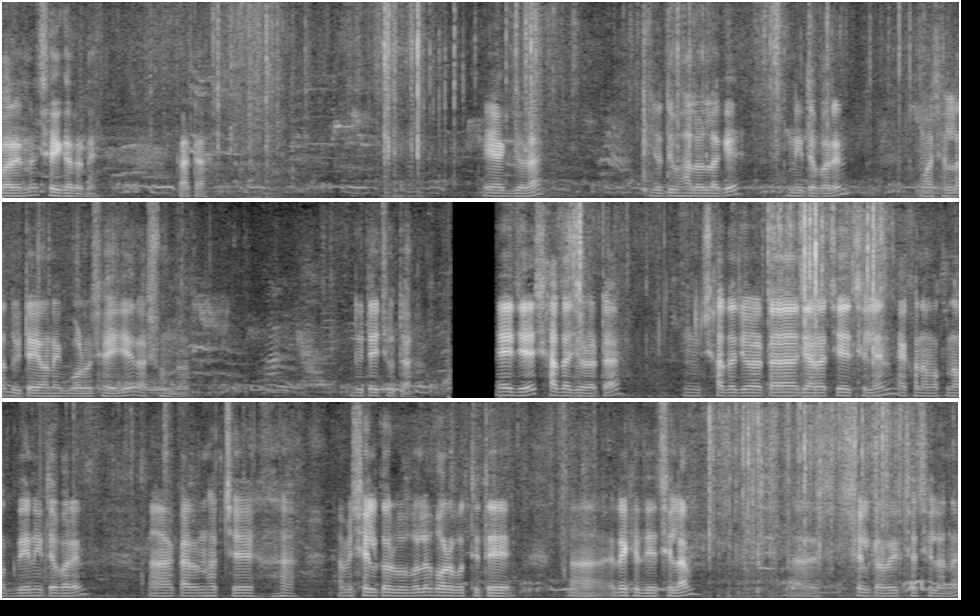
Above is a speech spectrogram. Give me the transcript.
করে না, সেই কারণে কাটা। এই এক জোড়া, যদি ভালো লাগে নিতে পারেন। মাশাল্লাহ দুইটাই অনেক বড় সাইজের আর সুন্দর। দুইটাই চুটা। এই যে সাদা জোড়াটা। সাদা জোড়াটা যারা চেয়েছিলেন, এখন আমাকে নখ দিয়ে নিতে পারেন। কারণ হচ্ছে, আমি সেল করব বলে পরবর্তীতে রেখে দিয়েছিলাম। সেল করার ইচ্ছা ছিল না।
